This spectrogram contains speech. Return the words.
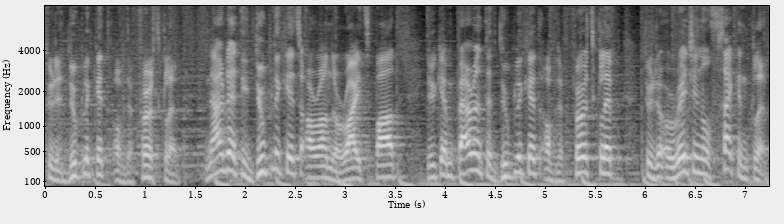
to the duplicate of the first clip. Now that the duplicates are on the right spot, you can parent the duplicate of the first clip to the original second clip.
